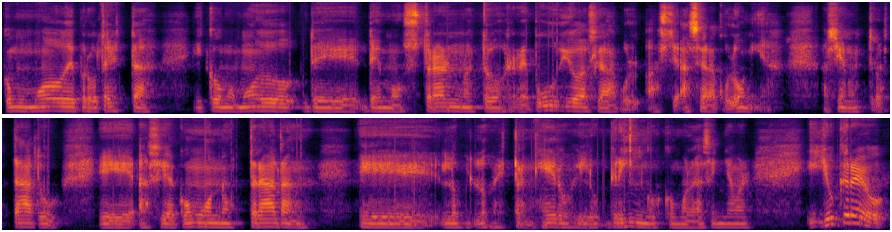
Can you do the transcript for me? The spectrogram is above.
como modo de protesta y como modo de demostrar nuestro repudio hacia la, hacia, la colonia, hacia nuestro estatus, eh, hacia cómo nos tratan eh, los, extranjeros y los gringos, como le hacen llamar. Y yo creo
